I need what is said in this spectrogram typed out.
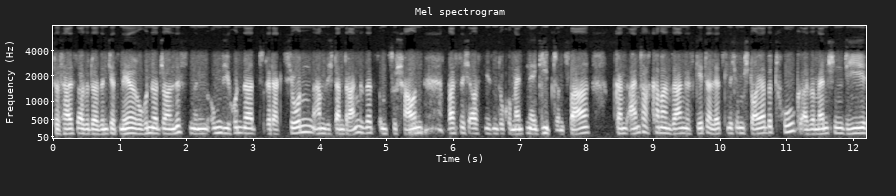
Das heißt also, da sind jetzt mehrere hundert Journalisten in um die hundert Redaktionen, haben sich dann dran gesetzt, um zu schauen, was sich aus diesen Dokumenten ergibt. Und zwar ganz einfach kann man sagen, es geht da letztlich um Steuerbetrug, also Menschen, die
